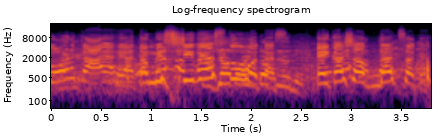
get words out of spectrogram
कोण काय आहे? आता मिस्टिवियस तू होतास. एका शब्दात सगळं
